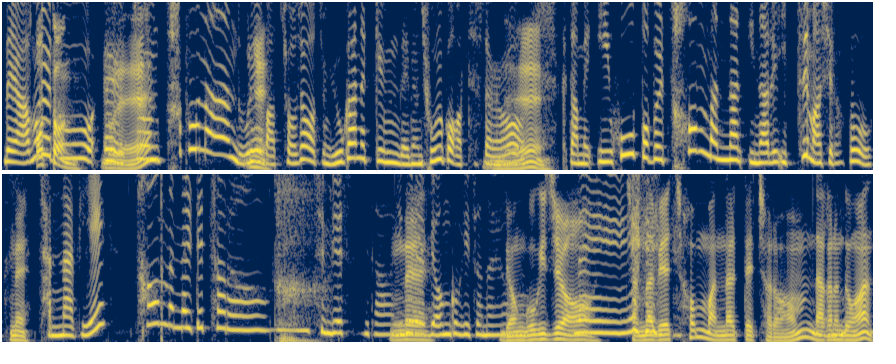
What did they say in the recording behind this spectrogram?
네, 아무래도 네? 좀 차분한 노래에 네. 맞춰서 좀 요가 느낌 내면 좋을 것 같았어요. 네. 그 다음에 이 호흡법을 처음 만난 이날을 잊지 마시라고 네. 잔나비의 처음 만날 때처럼 준비했습니다. 이 네. 노래 명곡이잖아요. 명곡이죠. 네. 잔나비의 처음 만날 때처럼 나가는 동안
